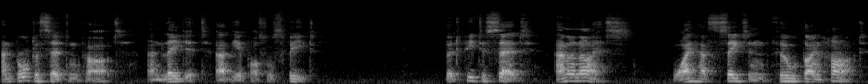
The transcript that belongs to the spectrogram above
and brought a certain part, and laid it at the apostles' feet. But Peter said, Ananias, why hath Satan filled thine heart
